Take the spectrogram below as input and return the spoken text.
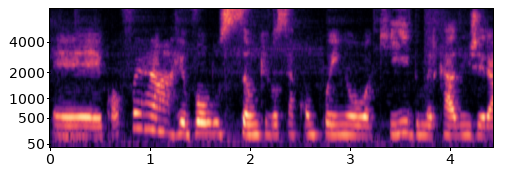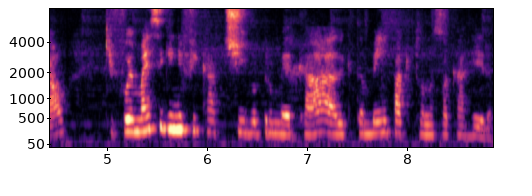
É, qual foi a revolução que você acompanhou aqui do mercado em geral, que foi mais significativa para o mercado, que também impactou na sua carreira?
